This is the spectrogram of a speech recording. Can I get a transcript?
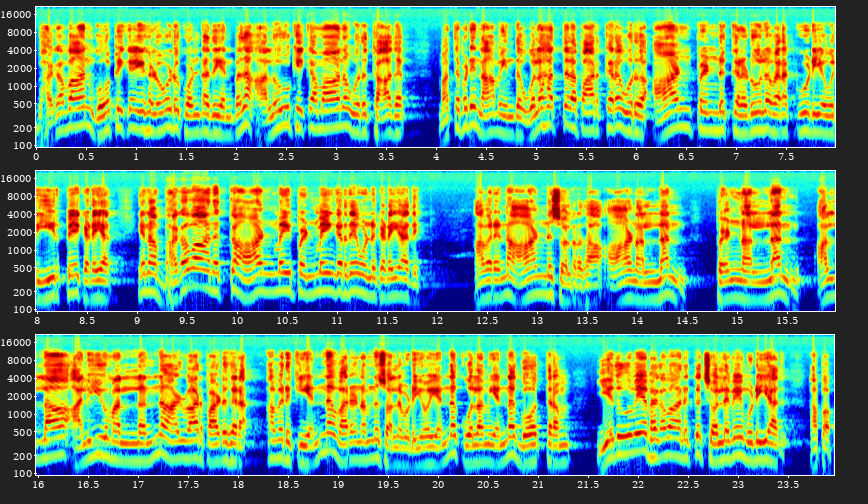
பகவான் கோபிகைகளோடு கொண்டது என்பது அலௌகிகமான ஒரு காதல். மற்றபடி நாம் இந்த உலகத்தில் பார்க்கிற ஒரு ஆண் பெண்ணுக்கு நடுவில் வரக்கூடிய ஒரு ஈர்ப்பே கிடையாது. ஏன்னா பகவானுக்கு ஆண்மை பெண்மைங்கிறதே ஒன்று கிடையாது. அவர் என்ன ஆண்னு சொல்கிறதா ஆண் அல்லன் பெண் அல்லன் அல்லா அலியுமல்லன்னு ஆழ்வார் பாடுகிறார். அவருக்கு என்ன வரணும்னு சொல்ல முடியும்? என்ன குலம் என்ன கோத்திரம்? எதுவுமே பகவானுக்கு சொல்லவே முடியாது. அப்ப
